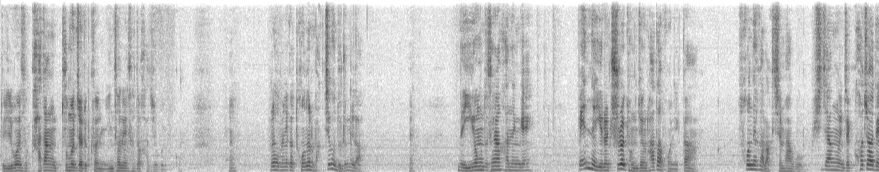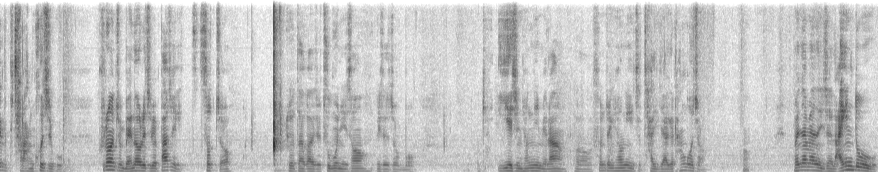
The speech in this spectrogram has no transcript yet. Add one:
또 일본에서 가장 두 번째로 큰 인터넷 회사도 가지고 있고. 예? 그러다 보니까 돈으로 막 찍어 누릅니다. 예? 근데 이 형도 생각하는 게 맨날 이런 출혈 경쟁을 하다 보니까 손해가 막심하고 시장은 이제 커져야 되는데 잘 안 커지고 그런 좀 매너리즘에 빠져 있었죠. 그러다가 이제 두 분이서 이제 좀뭐 이혜진 형님이랑 어, 손정 형이 이제 잘 이야기를 한 거죠. 어? 왜냐면 이제 라인도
